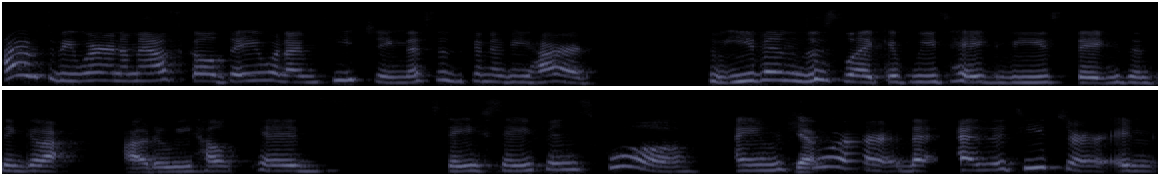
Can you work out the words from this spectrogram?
I have to be wearing a mask all day when I'm teaching. This is going to be hard. So even just like if we take these things and think about how do we help kids stay safe in school, I am yep. sure that as a teacher in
